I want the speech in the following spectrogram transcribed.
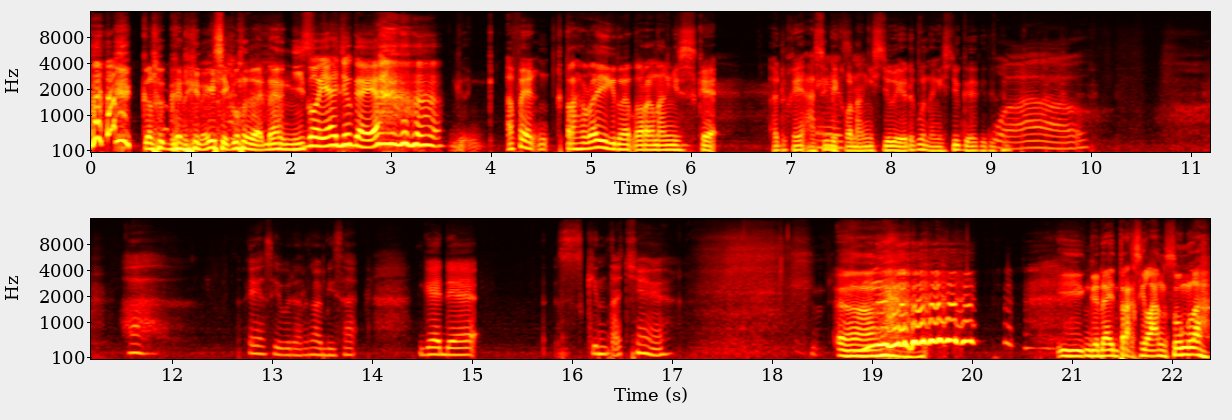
Kalau gak ada yang nangis ya gue gak nangis Goyah juga ya. Apa ya terakhir aja gitu orang nangis kayak Aduh kayak asik Iya deh kalau nangis juga ya udah gue nangis juga gitu kan Wow. Hah. Iya sih benar nggak bisa. Gak ada skin touchnya ya. I- nggak ada interaksi langsung lah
